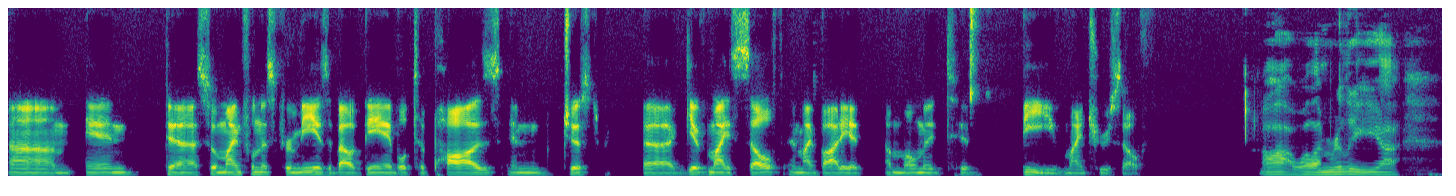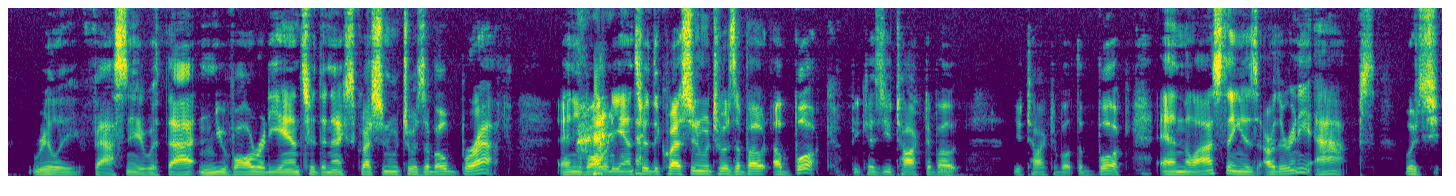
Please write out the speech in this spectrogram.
Um, and uh, so mindfulness for me is about being able to pause and just uh, give myself and my body a, a, moment to be my true self. Ah, well, I'm really, uh, really fascinated with that. And you've already answered the next question, which was about breath. And you've already answered the question, which was about a book, because you talked about you talked about the book. And the last thing is, are there any apps which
